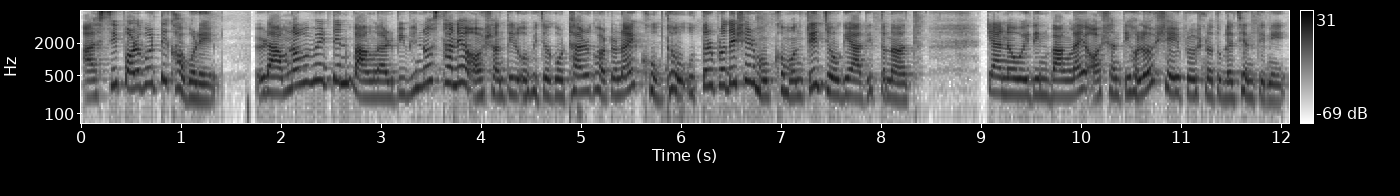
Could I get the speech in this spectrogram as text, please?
আসছি পরবর্তী খবরে। রামনবমীর দিন বাংলার বিভিন্ন স্থানে অশান্তির অভিযোগ ওঠার ঘটনায় ক্ষুব্ধ উত্তরপ্রদেশের মুখ্যমন্ত্রী যোগী আদিত্যনাথ। কেন ওই দিন বাংলায় অশান্তি হলো সেই প্রশ্ন তুলেছেন তিনি।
